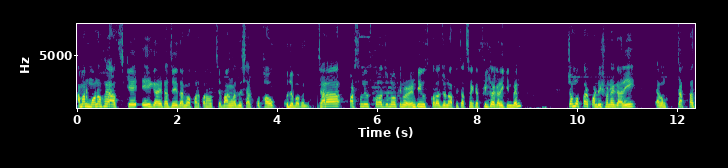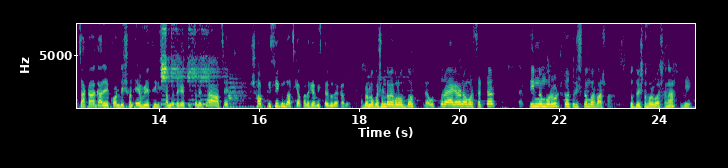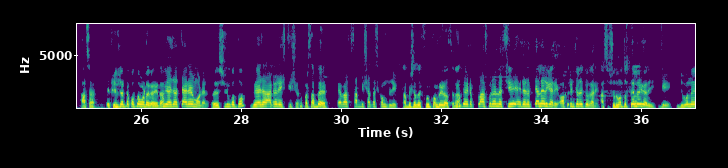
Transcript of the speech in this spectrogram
আমার মনে হয় আজকে এই গাড়িটা যে দামে অফার করা হচ্ছে বাংলাদেশে আর কোথাও খুঁজে পাবেন যারা পার্সোনাল ইউজ করার জন্য কিংবা রেন্টে ইউজ করার জন্য আপনি চাচ্ছেন একটা ফিল্টার গাড়ি কিনবেন, চমৎকার কন্ডিশনের গাড়ি এবং চারটা চাকা, গাড়ির কন্ডিশন এভরিথিং সামনে থেকে পিছনে যা আছে সব কিছুই কিন্তু আজকে আপনাদেরকে বিস্তারিত দেখাবো। আপনার লোকেশনটা বলুন তো। উত্তরা এগারো নম্বর সেক্টর তিন নম্বর রুট চৌত্রিশ নম্বর বাসা। চৌত্রিশ নম্বর বাসা না? জি। আচ্ছা এই ফিল্টারটা কত মডেল গাড়ি এটা? দুই হাজার চারের মডেল রেজিস্ট্রেশন কত? দুই হাজার আটের সাবলেট এবার ছাব্বিশ সাতাশ কমপ্লিট ছাব্বিশ সাথে ফুল কমপ্লিট আছে না? এটা প্লাস মডেল আছে এটা তেলের গাড়ি অকটেন চালিত গাড়ি। আচ্ছা শুধুমাত্র তেলের গাড়ি? জি। জীবনে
